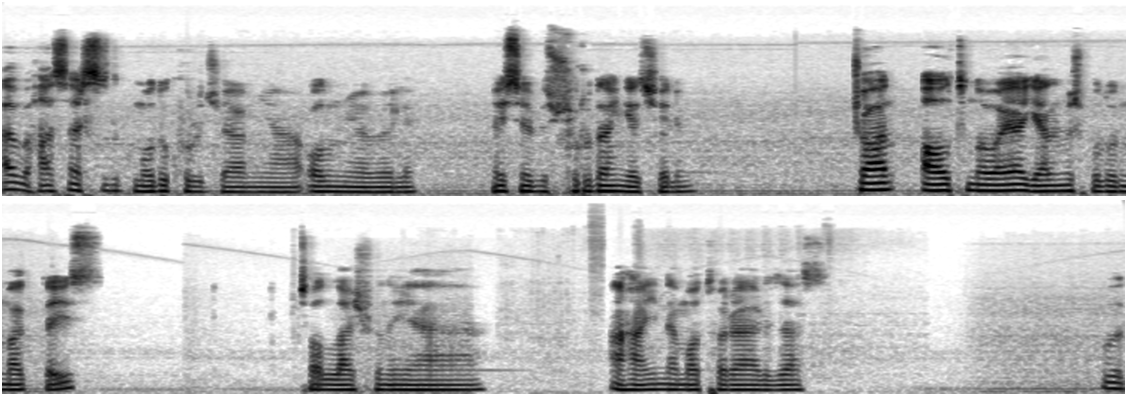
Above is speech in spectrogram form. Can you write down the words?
Abi hasarsızlık modu kuracağım ya. Olmuyor böyle. Neyse biz şuradan geçelim. Şu an Altınova'ya gelmiş bulunmaktayız. Solla şunu ya. Aha yine motor arızası. Bu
